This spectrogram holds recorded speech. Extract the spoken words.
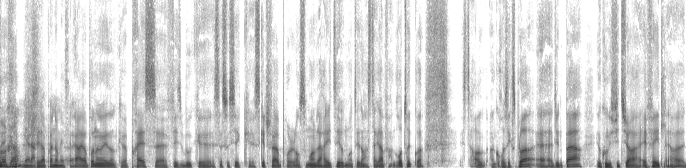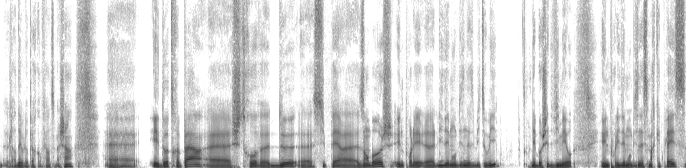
nouveau. d'accord. Mais elle arrive à point nommé, ça. Elle arrive à point nommé, donc euh, presse, euh, Facebook euh, s'associer avec Sketchfab pour le lancement de la réalité augmentée dans Instagram, enfin un gros truc quoi. C'était un, gros exploit euh, d'une part, et donc on est feature à F8, leur, euh, leur développeur conférence machin, euh, et d'autre part, euh, je trouve deux euh, super euh, embauches, une pour euh, l'idée mon business B2B, débauché de Vimeo, et une pour l'idée mon business marketplace,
